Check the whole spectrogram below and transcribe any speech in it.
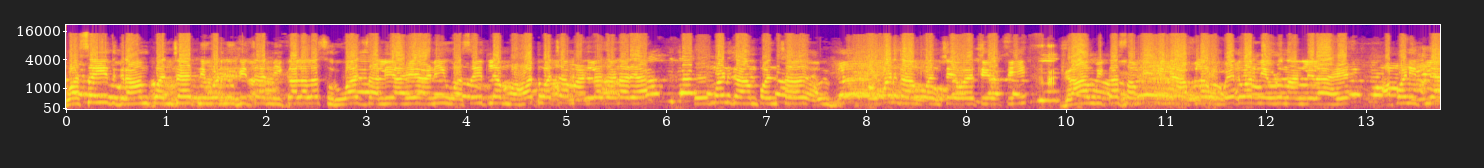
वसईत ग्रामपंचायत निवडणुकीच्या निकालाला सुरुवात झाली आहे आणि वसईतल्या महत्त्वाच्या मानल्या जाणाऱ्या कोमण ग्रामपंचायत कोमण ग्रामपंचायतीवरती ग्राम विकास समितीने आपला उमेदवार निवडून आणलेला आहे. आपण इथल्या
